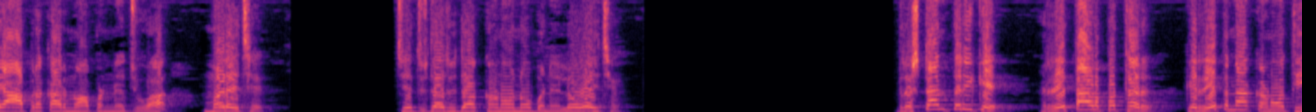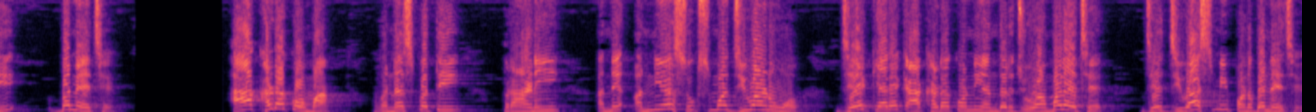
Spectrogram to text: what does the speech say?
એ આ પ્રકારનો આપણને જોવા મળે છે. જે જુદા જુદા કણોનો બનેલો હોય છે. દ્રષ્ટાંત તરીકે રેતાળ પથ્થર કે રેતના કણોથી બને છે. આ ખડકોમાં વનસ્પતિ, પ્રાણી અને અન્ય સૂક્ષ્મ જીવાણુઓ જે ક્યારેક આ ખડકોની અંદર જોવા મળે છે, જે જીવાશ્મી પણ બને છે.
